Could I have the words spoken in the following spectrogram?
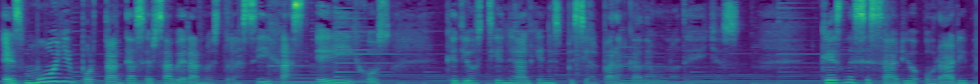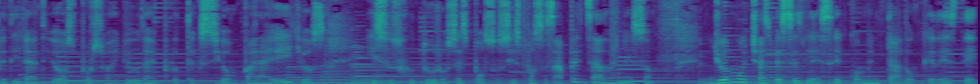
Es muy importante hacer saber a nuestras hijas e hijos que Dios tiene alguien especial para cada uno de ellos, que es necesario orar y pedir a Dios por su ayuda y protección para ellos y sus futuros esposos y esposas. ¿Ha pensado en eso? Yo muchas veces les he comentado que desde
